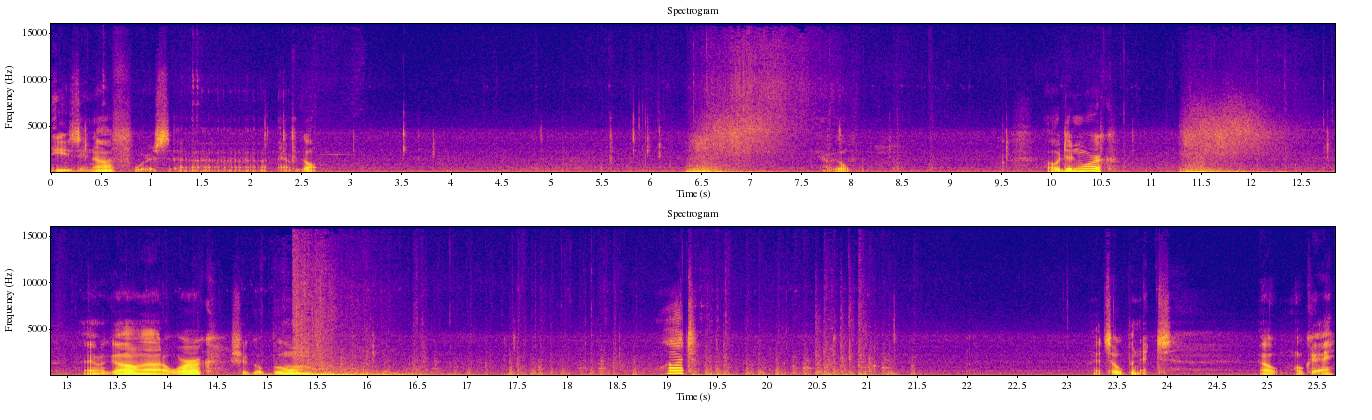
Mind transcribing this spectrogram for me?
easy enough. Where's, uh, there we go. There we go. Oh, it didn't work. There we go, that'll work. Should go boom. What? Let's open it. Oh, okay.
